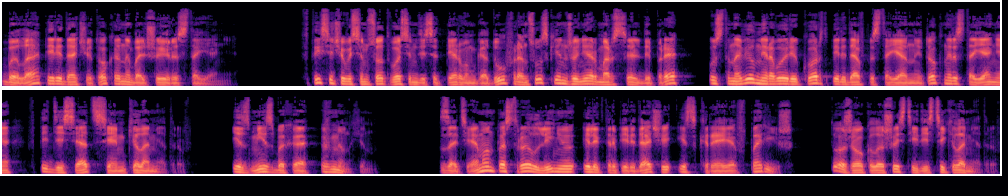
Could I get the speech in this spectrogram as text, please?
была передача тока на большие расстояния. В 1881 году французский инженер Марсель Депре установил мировой рекорд, передав постоянный ток на расстояние в 57 километров из Мисбаха в Мюнхен. Затем он построил линию электропередачи из Крея в Париж, тоже около 60 километров.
